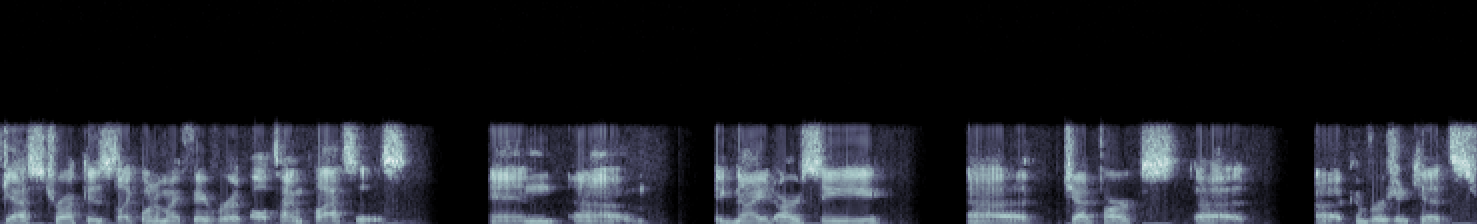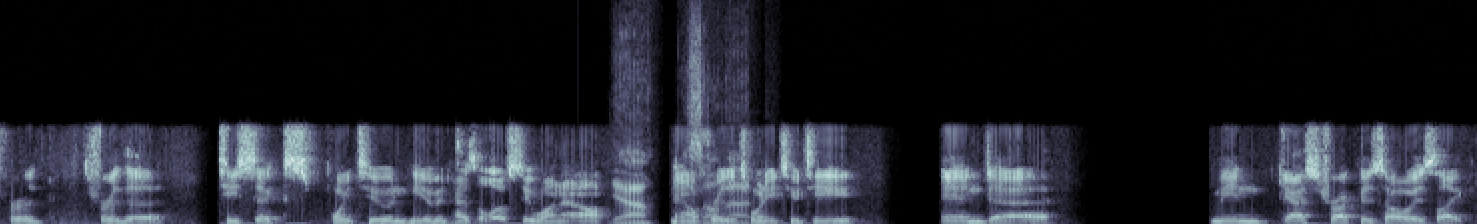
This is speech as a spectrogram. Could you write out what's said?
gas truck is like one of my favorite all-time classes and um, ignite rc uh, chad parks uh, uh, conversion kits for for the t6.2 and he even has a losi one out Yeah. now for the that. 22t and uh, i mean gas truck is always like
